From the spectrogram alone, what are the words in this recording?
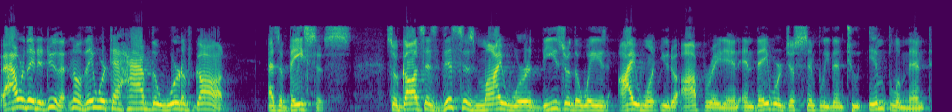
How were they to do that? No, they were to have the Word of God as a basis. So God says, This is my word. These are the ways I want you to operate in. And they were just simply then to implement,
